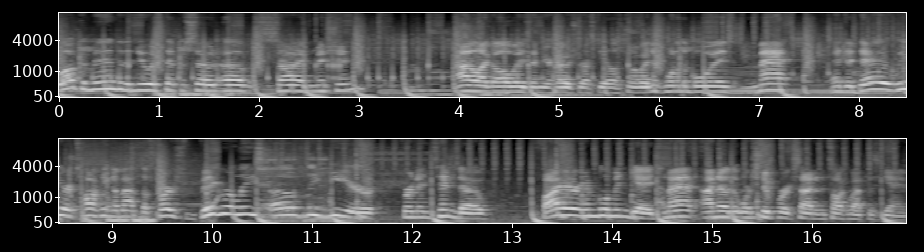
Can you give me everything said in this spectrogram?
Welcome into the newest episode of Side Mission. I, like always, am your host, Rusty Ellis, joined by just one of the boys, Matt. And today we are talking about the first big release of the year for Nintendo, Fire Emblem Engage. Matt, I know that we're super excited to talk about this game.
